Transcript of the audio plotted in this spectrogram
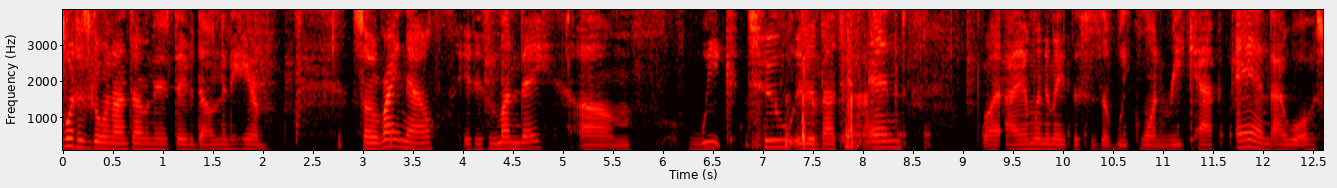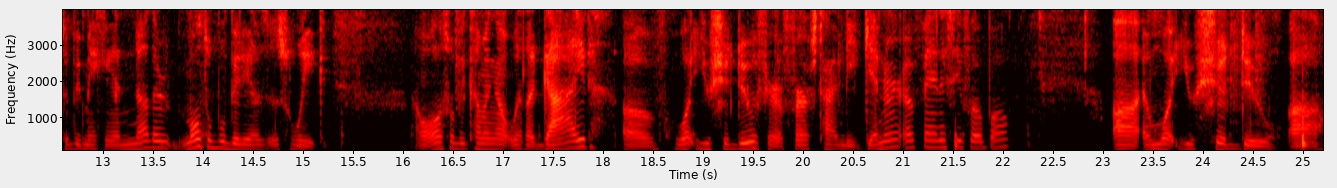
What is going on, Dominator? David Dominator here. So right now, it is Monday. Um, week two is about to end. But I am going to make this as a week one recap, and I will also be making another multiple videos this week. I will also be coming out with a guide of what you should do if you're a first-time beginner of fantasy football, uh, and what you should do uh,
